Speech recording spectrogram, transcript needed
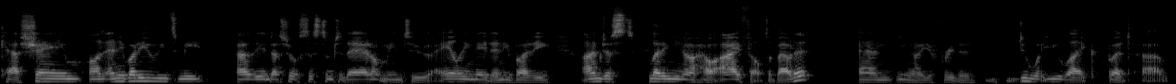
cast shame on anybody who eats meat out of the industrial system today. I don't mean to alienate anybody. I'm just letting you know how I felt about it. And, you know, you're free to do what you like, but um,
